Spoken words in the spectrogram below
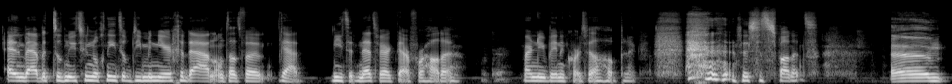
en we hebben het tot nu toe nog niet op die manier gedaan, omdat we ja, niet het netwerk daarvoor hadden. Okay. Maar nu binnenkort wel, hopelijk. dus het is spannend. Um,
